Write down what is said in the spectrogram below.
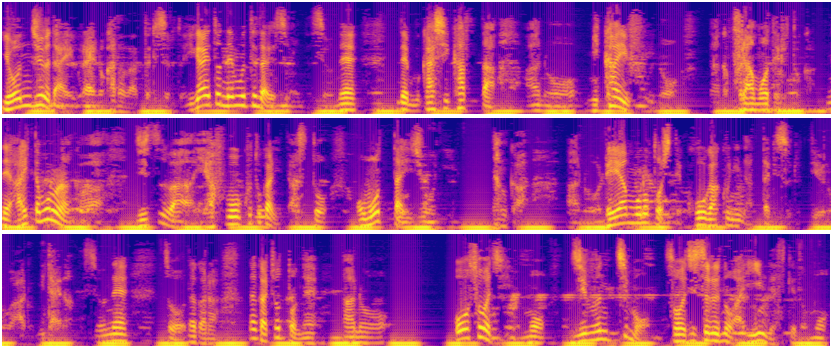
40代ぐらいの方だったりすると意外と眠ってたりするんですよね。で、昔買った、あの、未開封の、なんかプラモデルとか、ね、ああいったものなんかは、実はヤフオクとかに出すと、思った以上になんか、あの、レアものとして高額になったりするっていうのがあるみたいなんですよね。そう。だから、なんかちょっとね、あの、大掃除も自分家も掃除するのはいいんですけども、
